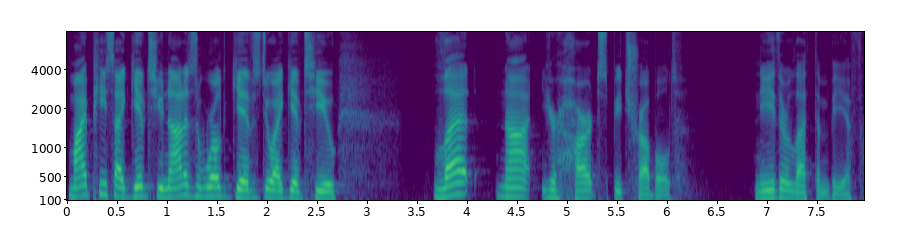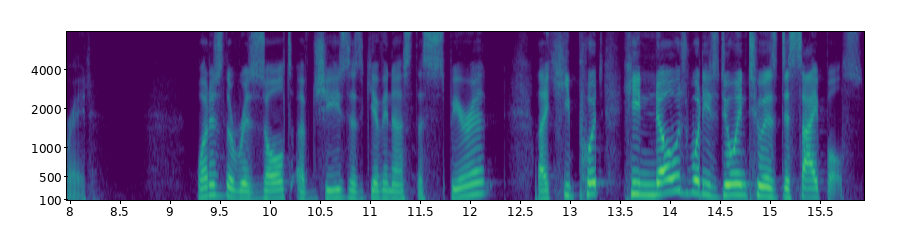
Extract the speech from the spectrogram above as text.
my peace I give to you, not as the world gives, do I give to you. Let not your hearts be troubled, neither let them be afraid. What is the result of Jesus giving us the Spirit? Like he put he knows what he's doing to his disciples.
